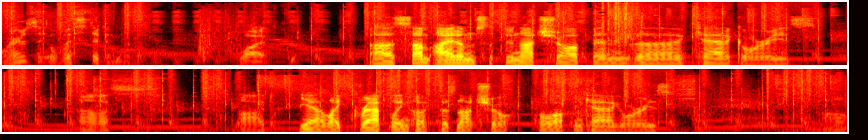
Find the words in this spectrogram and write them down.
Where is it listed in the... What? Uh, some items that do not show up in the categories. Oh, that's odd. Yeah, like grappling hook does not show up in categories. Oh.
